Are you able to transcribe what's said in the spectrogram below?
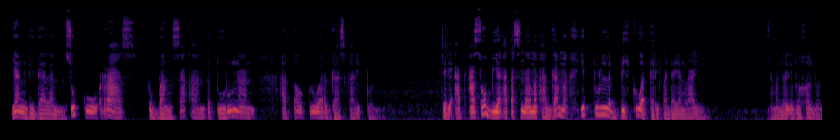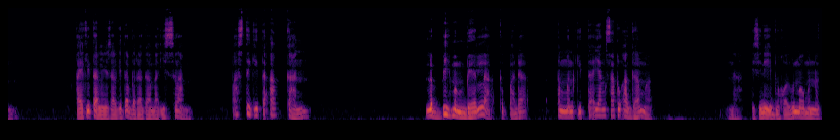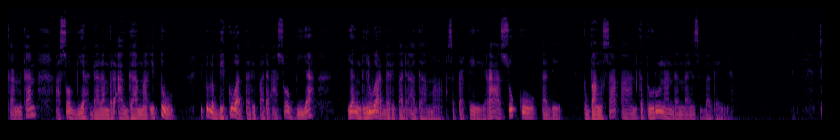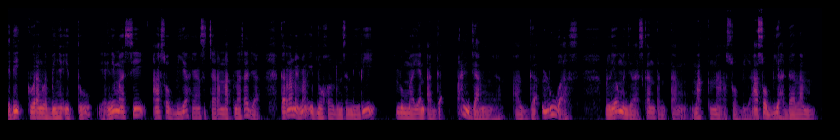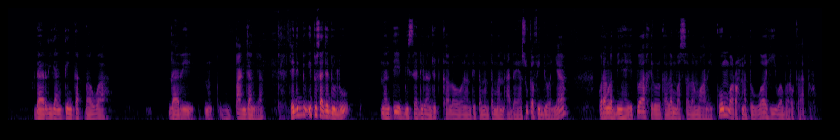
yang di dalam suku, ras, kebangsaan, keturunan, atau keluarga sekalipun. Jadi asobia atas nama agama itu lebih kuat daripada yang lain. Nah, menurut Ibnu Khaldun. Kayak kita misal kita beragama Islam. Pasti kita akan lebih membela kepada teman kita yang satu agama. Nah, di sini Ibnu Khaldun mau menekankan asobiah dalam beragama itu itu lebih kuat daripada asobiah yang di luar daripada agama seperti ras, suku tadi, kebangsaan, keturunan dan lain sebagainya. Jadi kurang lebihnya itu ya ini masih asobiah yang secara makna saja. Karena memang Ibnu Khaldun sendiri lumayan agak panjang ya, agak luas. Beliau menjelaskan tentang makna asobiah. Asobiah dalam dari yang tingkat bawah dari panjang ya. Jadi itu saja dulu. Nanti bisa dilanjut kalau nanti teman-teman ada yang suka videonya Kurang lebihnya itu akhirul kalam. Wassalamualaikum warahmatullahi wabarakatuh.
